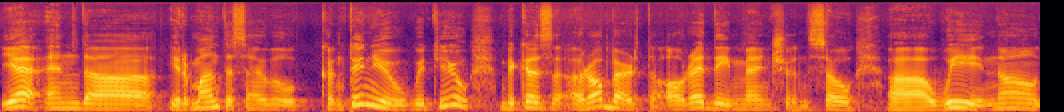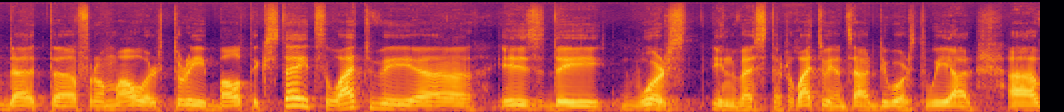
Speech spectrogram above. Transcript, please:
Yeah, and uh, I will continue with you because Robert already mentioned. So uh, we know that uh, from our three Baltic states, Latvia is the worst investor. Latvians are worst. We are uh,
